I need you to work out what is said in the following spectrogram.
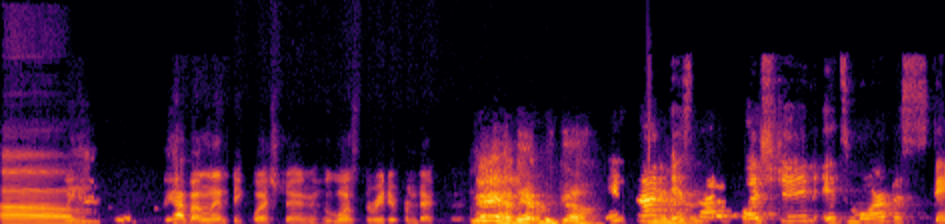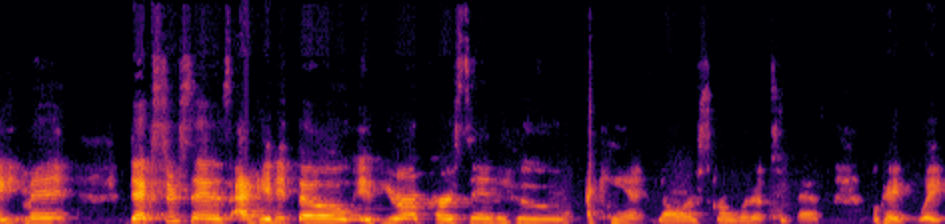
we, Um, have, we have a lengthy question. Who wants to read it from Dexter? yeah, there we go. It's not. It's not a question. It's more of a statement. Dexter says, "I get it though. If you're a person who I can't, y'all are scrolling up too fast. Okay, wait.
